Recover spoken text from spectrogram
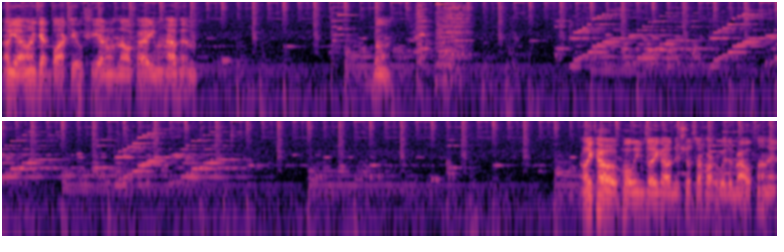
Oh yeah, I want to get Black Yoshi. I don't know if I even have him. Boom. Like how Pauline's icon oh, is just a heart with a mouth on it.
